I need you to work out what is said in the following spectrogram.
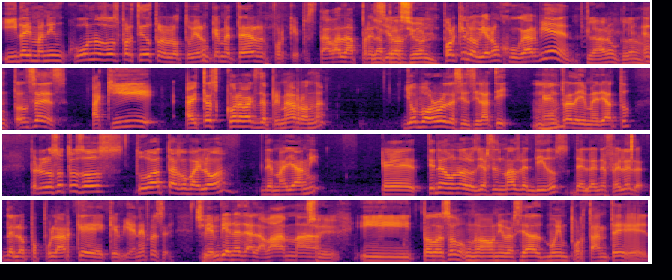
Y Eli Manning jugó unos dos partidos, pero lo tuvieron que meter porque pues, estaba la presión. presión. Porque lo vieron jugar bien. Claro, claro. Entonces, aquí hay tres quarterbacks de primera ronda. Joe Burrow de Cincinnati entra de inmediato. Pero los otros dos, Tua Tagovailoa de Miami, que tiene uno de los jerseys más vendidos de la NFL, de, de lo popular que, que viene, pues eh, Sí. bien viene de Alabama Sí. y todo eso, una universidad muy importante,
